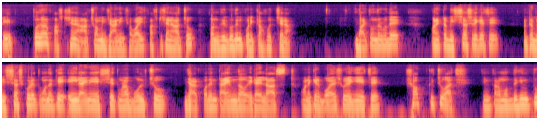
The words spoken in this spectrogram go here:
ঠিক আছে? তোমরা যারা ফার্স্ট স্টেশনে আছো, আমি জানি, সবাই ফার্স্ট স্টেশনে আছো, কারণ দীর্ঘদিন পরীক্ষা হচ্ছে না। বাড়ি তোমাদের মধ্যে অনেকটা বিশ্বাস রেখেছে, অনেকটা বিশ্বাস করে তোমাদেরকে এই লাইনে এসছে, তোমরা বলছো যে আর কদিন টাইম দাও, এটাই লাস্ট অনেকের বয়স হয়ে গিয়েছে সব কিছু আছে, কিন্তু তার মধ্যে কিন্তু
